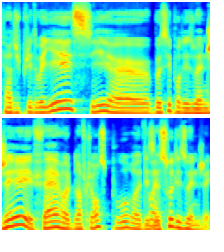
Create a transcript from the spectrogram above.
Faire du plaidoyer, c'est euh, bosser pour des ONG et faire de l'influence pour euh, des Ouais. assos des ONG.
